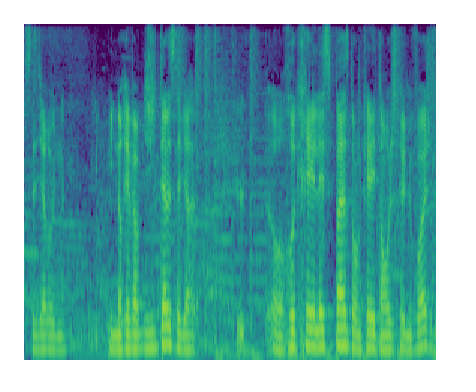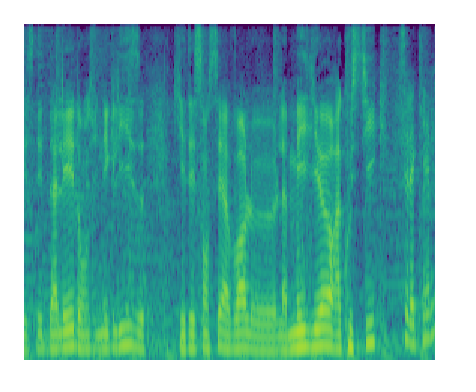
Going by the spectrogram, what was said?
c'est-à-dire une une reverb digitale, c'est-à-dire recréer l'espace dans lequel est enregistrée une voix, j'ai décidé d'aller dans une église qui était censée avoir le, la meilleure acoustique. C'est laquelle?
